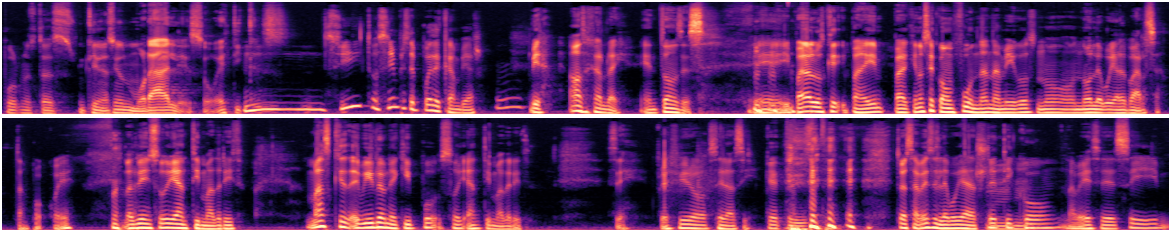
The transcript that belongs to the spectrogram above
por nuestras inclinaciones morales o éticas. Mm, sí, todo siempre se puede cambiar. Mira, vamos a dejarlo ahí. Entonces, eh, y para los que para, para, que no se confundan, amigos, no, no le voy al Barça tampoco, ¿eh? Más bien soy anti-Madrid. Más que debido a un equipo, soy anti-Madrid. Sí, prefiero ser así. ¿Qué te dice? Entonces, a veces le voy al Atlético, a veces sí.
